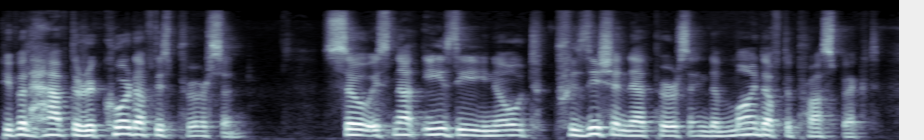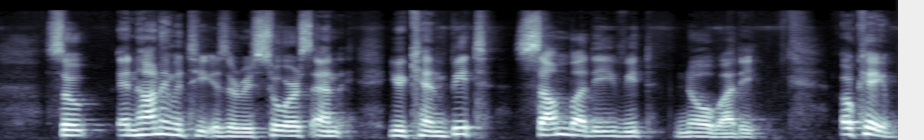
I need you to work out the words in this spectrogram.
people have the record of this person. So it's not easy, you know, to position that person in the mind of the prospect. So anonymity is a resource and you can beat somebody with nobody. Okay,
